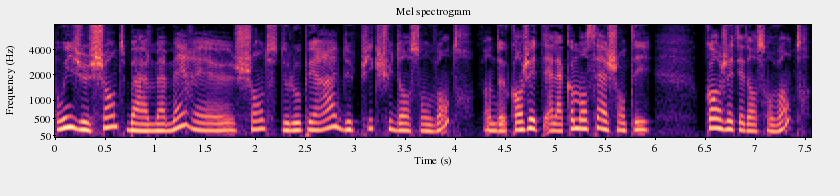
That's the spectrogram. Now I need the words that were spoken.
Oui, je chante. Bah, ma mère euh, chante de l'opéra depuis que je suis dans son ventre. Enfin, de quand j'étais, elle a commencé à chanter quand j'étais dans son ventre.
